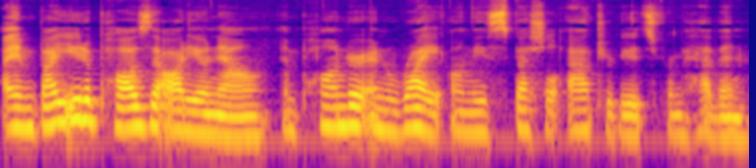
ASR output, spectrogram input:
I invite you to pause the audio now and ponder and write on these special attributes from heaven.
